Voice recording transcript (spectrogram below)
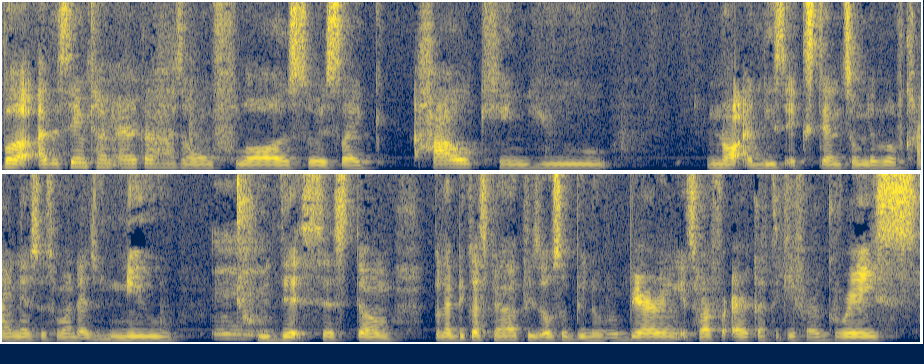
But at the same time, Erica has her own flaws, so it's like, how can you not at least extend some level of kindness to someone that's new to this system? But then because Penelope's also been overbearing, it's hard for Erica to give her grace,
